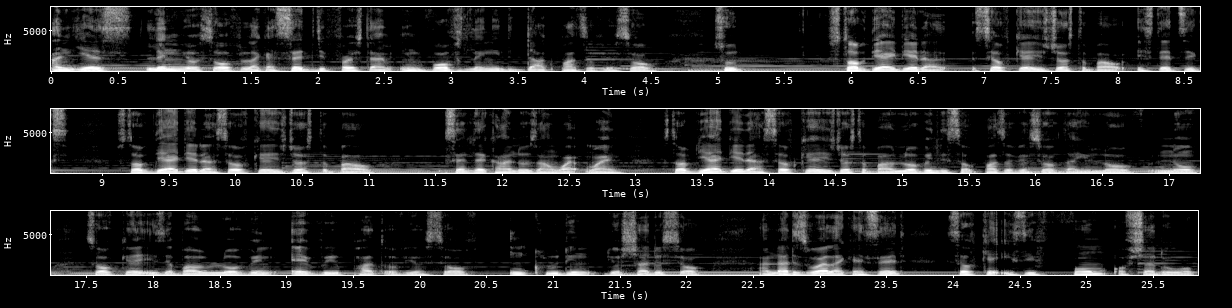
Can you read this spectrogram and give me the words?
And yes, learning yourself, like I said the first time, involves learning the dark parts of yourself. So stop the idea that self care is just about aesthetics. Stop the idea that self care is just about scented candles and white wine. Stop the idea that self care is just about loving the parts of yourself that you love. No, self care is about loving every part of yourself including your shadow self. And that is why, like I said, self care is a form of shadow work.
